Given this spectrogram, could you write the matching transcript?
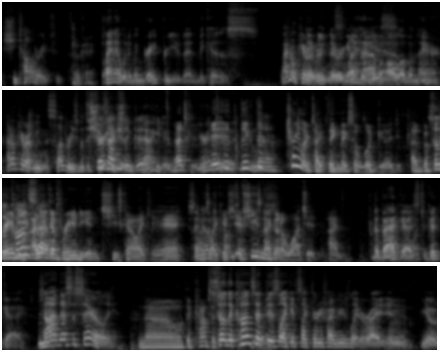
She tolerates it. Okay. Planet would have been great for you then because I don't care they about were meeting they the were going to celebrities. have all of them there. I don't care about meeting the celebrities, but the Sure show's you actually do. good. Now you do. That's good. You're into it- it. The, the Yeah. trailer type thing makes it look good. Uh, but So the Brandy, I like concept- that Brandy, and she's kind of like, eh. So I I, know was what like, if, if concept she's is. not gonna watch it, I'm The bad guy's the good guy. Not necessarily. no. The concept. So the concept is like it's like 35 years later, right? And you know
